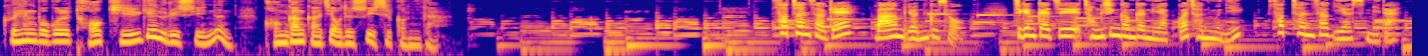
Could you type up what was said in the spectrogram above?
그 행복을 더 길게 누릴 수 있는 건강까지 얻을 수 있을 겁니다. 서천석의 마음연구소. 지금까지 정신건강의학과 전문의 서천석이었습니다.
